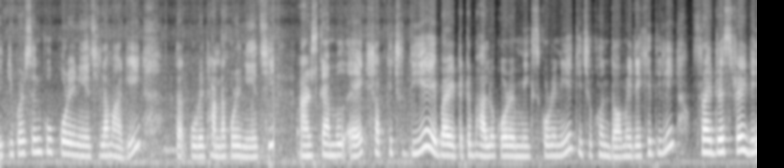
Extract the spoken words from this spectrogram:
এইটি পার্সেন্ট কুক করে নিয়েছিলাম আগেই। তা করে, ঠান্ডা করে নিয়েছি। আর স্ক্যাম্বল এগ সব কিছু দিয়ে এবার এটাকে ভালো করে মিক্স করে নিয়ে কিছুক্ষণ দমে রেখে দিলেই ফ্রাইড রাইস রেডি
